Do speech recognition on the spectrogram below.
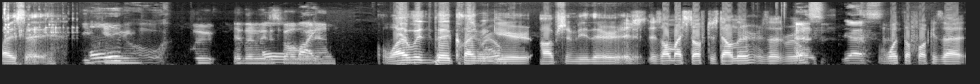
I say. Oh. can't even oh. loot. It literally just Oh fell all the oh way my- down. Why would the climbing gear option be there? Is is all my stuff just down there? Is that real? Yes. Yes. What the fuck is that?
